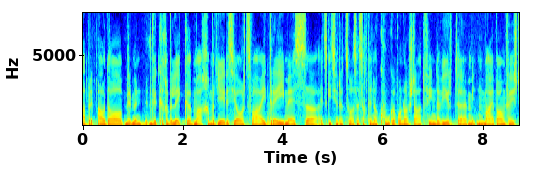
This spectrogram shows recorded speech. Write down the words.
Aber auch da, wir müssen wirklich überlegen, machen wir jedes Jahr zwei, drei Messen. Jetzt gibt es ja nicht zusätzlich dann noch Kuga, die noch stattfinden wird, äh, mit dem Maibaumfest.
